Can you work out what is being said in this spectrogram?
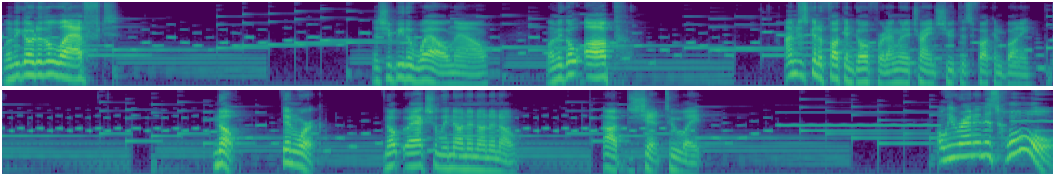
Let me go to the left. This should be the well now. Let me go up. I'm just gonna fucking go for it. I'm gonna try and shoot this fucking bunny. No. Didn't work. Nope, actually, no, no, no, no, no. Ah, oh, shit, too late. Oh, he ran in his hole!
